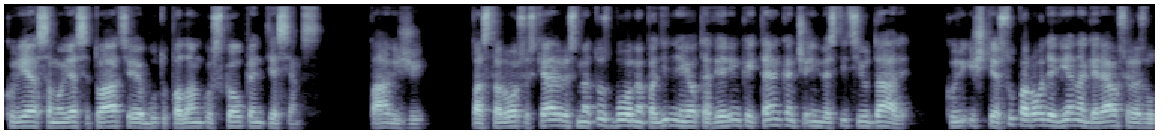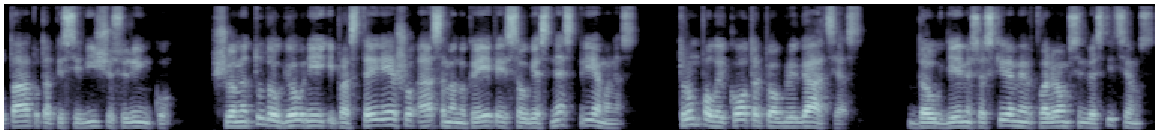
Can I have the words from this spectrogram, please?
kurie esamoje situacijoje būtų palankus kaupiantiesiems. Pavyzdžiui, pastaruosius keliarius metus buvome padidinę JAV rinkai tenkančią investicijų dalį, kuri iš tiesų parodė vieną geriausių rezultatų tarp įsivyščiusių rinkų. Šiuo metu daugiau nei įprastai lėšų esame nukreipę į saugesnės priemonės - trumpo laikotarpio obligacijas. Daug dėmesio skiriame ir tvarioms investicijoms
